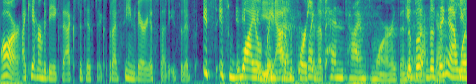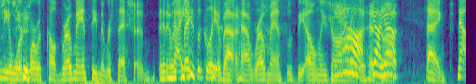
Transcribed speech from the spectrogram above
are. I can't remember the exact statistics, but I've seen various studies that it's it's it's wildly out of It's proportion like of ten times more than The, but the thing I won the award for was called Romancing the Recession. And it was Nice. basically about how romance was the only genre Yeah, that had yeah, yeah. not tanked. Now,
